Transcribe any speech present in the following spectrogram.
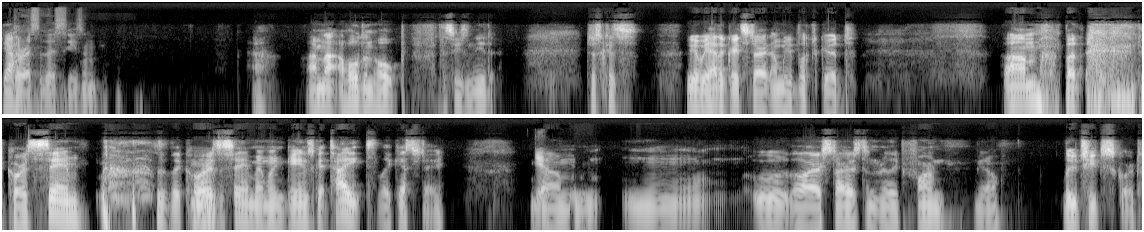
Yeah, the rest of this season. I'm not holding hope for the season either. Just because, yeah, we had a great start and we looked good. Um, but the core is the same. the core Mm. is the same, and when games get tight, like yesterday, Yeah. um, mm, ooh, our stars didn't really perform. You know, Lucic scored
